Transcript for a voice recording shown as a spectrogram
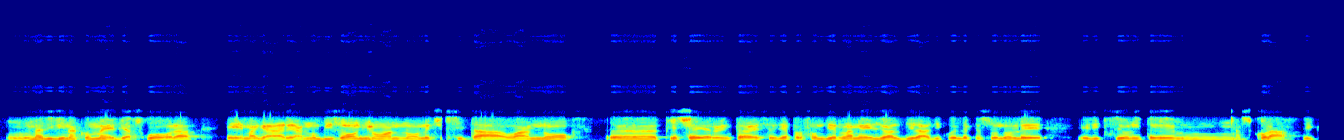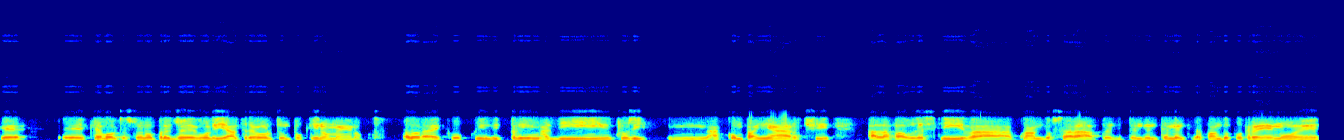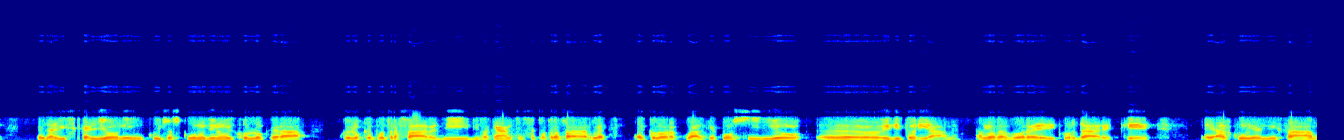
una divina commedia a scuola e magari hanno bisogno, hanno necessità o hanno eh, piacere o interesse di approfondirla meglio al di là di quelle che sono le edizioni te, mh, scolastiche eh, che a volte sono pregevoli, altre volte un pochino meno. Allora ecco, quindi prima di così, mh, accompagnarci alla pausa estiva quando sarà, indipendentemente da quando potremo e, e dagli scaglioni in cui ciascuno di noi collocherà quello che potrà fare di, di, vacanze, se potrà farle, ecco allora qualche consiglio eh, editoriale. Allora vorrei ricordare che eh, alcuni anni fa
